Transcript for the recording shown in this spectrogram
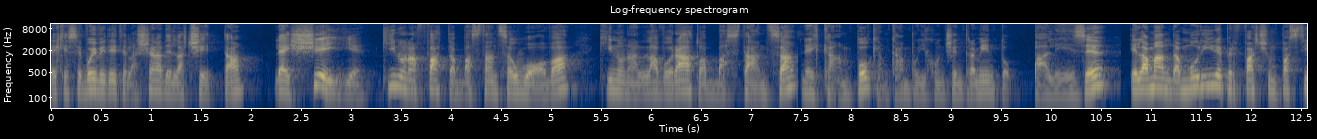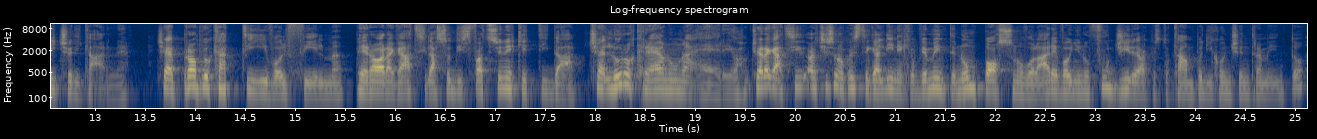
perché se voi vedete la scena dell'accetta, lei sceglie chi non ha fatto abbastanza uova, chi non ha lavorato abbastanza nel campo, che è un campo di concentramento palese, e la manda a morire per farci un pasticcio di carne. Cioè, è proprio cattivo il film. Però, ragazzi, la soddisfazione che ti dà. Cioè, loro creano un aereo. Cioè, ragazzi, ci sono queste galline che ovviamente non possono volare, vogliono fuggire da questo campo di concentramento.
